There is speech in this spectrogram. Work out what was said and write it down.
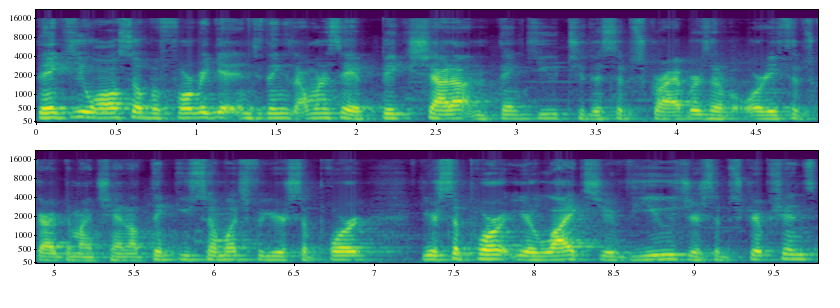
Thank you also, before we get into things, I want to say a big shout out and thank you to the subscribers that have already subscribed to my channel. Thank you so much for your support. Your support, your likes, your views, your subscriptions,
